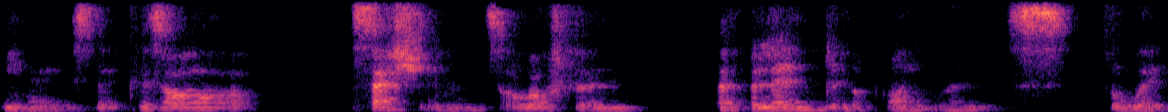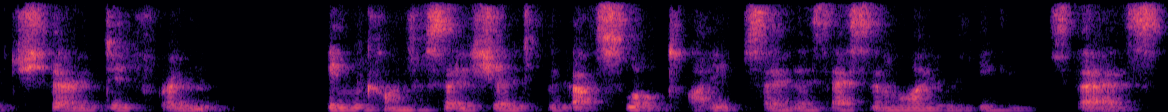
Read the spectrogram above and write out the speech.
you know, so, because our sessions are often a blend of appointments for which there are different incomes associated with that slot type. So there's SMI reviews, there's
